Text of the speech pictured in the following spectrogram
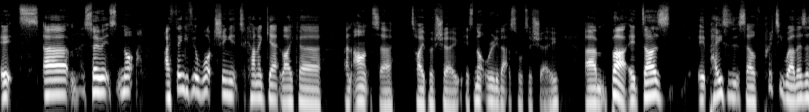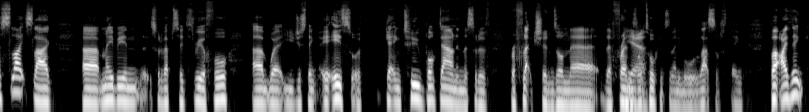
it's uh so it's not i think if you're watching it to kind of get like a an answer type of show it's not really that sort of show um but it does it paces itself pretty well there's a slight slag uh maybe in sort of episode three or four um where you just think it is sort of getting too bogged down in the sort of reflections on their their friends Yeah. not talking to them anymore that sort of thing but i think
